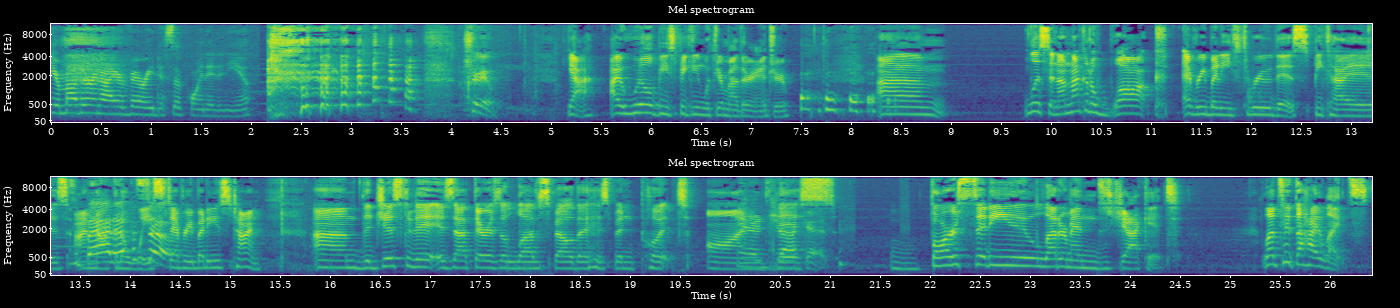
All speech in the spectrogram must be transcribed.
Your mother and I are very disappointed in you. True. Yeah, I will be speaking with your mother, Andrew. Um, listen, I'm not going to walk everybody through this because I'm not going to waste everybody's time. Um, the gist of it is that there is a love spell that has been put on In a jacket. this varsity Letterman's jacket. Let's hit the highlights,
